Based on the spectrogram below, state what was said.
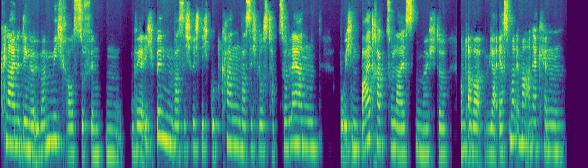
kleine Dinge über mich rauszufinden, wer ich bin, was ich richtig gut kann, was ich Lust habe zu lernen, wo ich einen Beitrag zu leisten möchte. Und aber ja, erstmal immer anerkennen,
